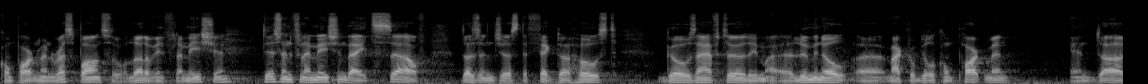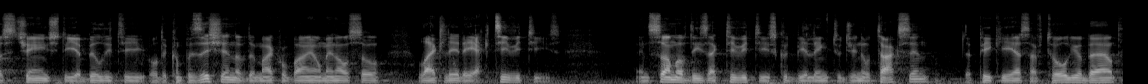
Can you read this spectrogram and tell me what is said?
compartment response, so a lot of inflammation. This inflammation by itself doesn't just affect the host, goes after the uh, luminal uh, microbial compartment and does change the ability or the composition of the microbiome and also likely the activities. And some of these activities could be linked to genotoxin, the PKS I've told you about,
